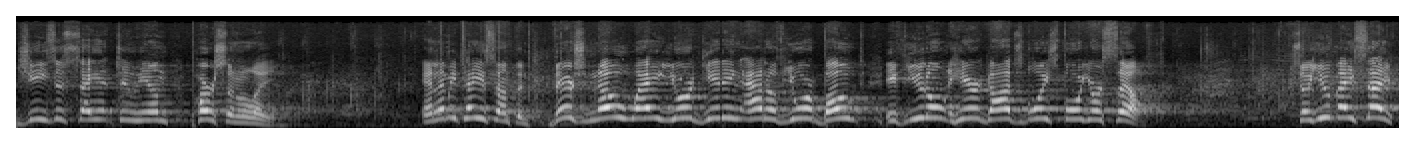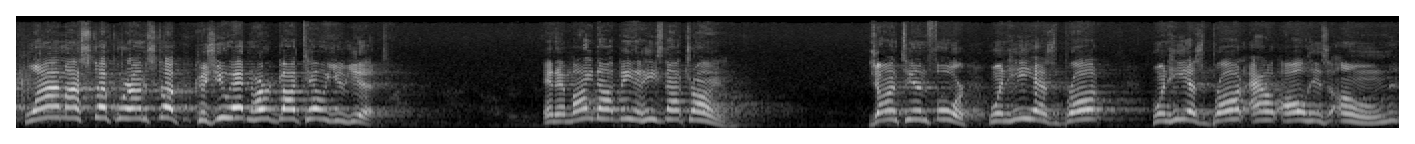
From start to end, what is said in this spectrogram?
Jesus say it to him personally. And let me tell you something there's no way you're getting out of your boat if you don't hear God's voice for yourself. So you may say, Why am I stuck where I'm stuck? Because you hadn't heard God tell you yet. And it might not be that He's not trying. John 10 4, when He has brought, when He has brought out all His own,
